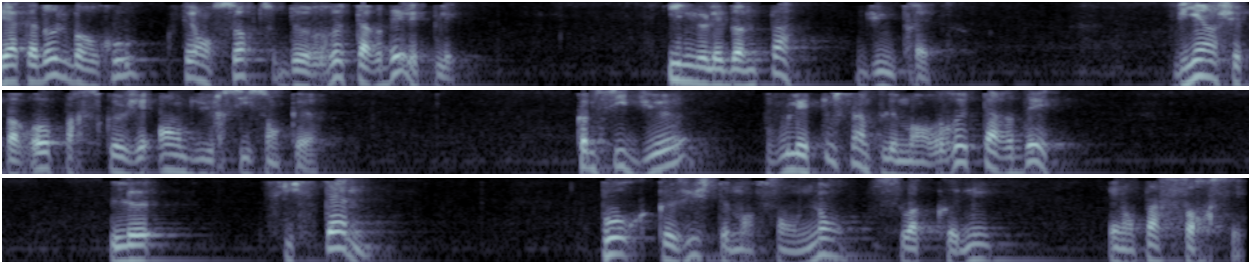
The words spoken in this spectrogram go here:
Et Akadosh Baruch fait en sorte de retarder les plaies. Il ne les donne pas d'une traite. Viens chez Paro parce que j'ai endurci son cœur. Comme si Dieu voulait tout simplement retarder le système pour que justement son nom soit connu et non pas forcé.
